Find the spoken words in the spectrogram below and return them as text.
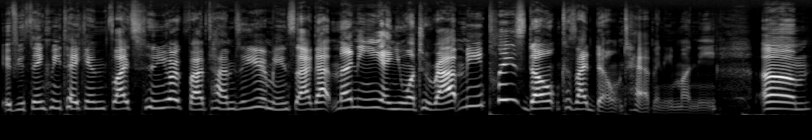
if you think me taking flights to New York five times a year means I got money and you want to rob me, please don't, because I don't have any money. Um,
